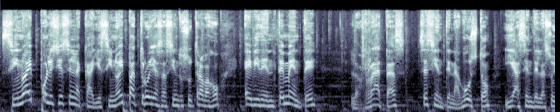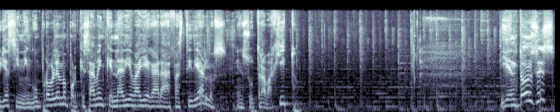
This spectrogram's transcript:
Si no hay policías en la calle, si no hay patrullas haciendo su trabajo, evidentemente los ratas se sienten a gusto y hacen de las suyas sin ningún problema porque saben que nadie va a llegar a fastidiarlos en su trabajito. Y entonces,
